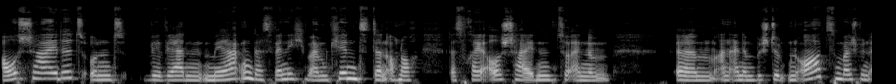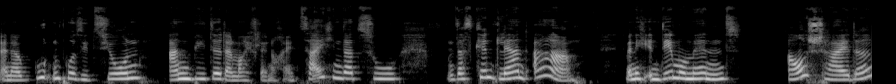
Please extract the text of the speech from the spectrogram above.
ausscheidet. Und wir werden merken, dass wenn ich meinem Kind dann auch noch das freie Ausscheiden zu einem ähm, an einem bestimmten Ort, zum Beispiel in einer guten Position anbiete, dann mache ich vielleicht noch ein Zeichen dazu. Und das Kind lernt, ah, wenn ich in dem Moment ausscheide,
